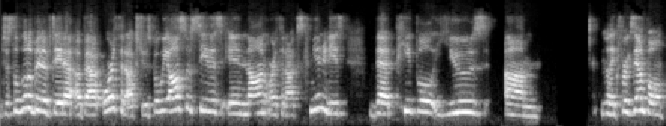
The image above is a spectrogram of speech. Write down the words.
just a little bit of data about Orthodox Jews, but we also see this in non-Orthodox communities that people use, um, like for example,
